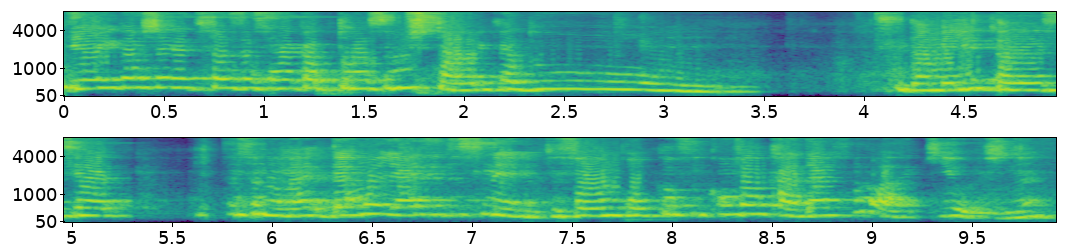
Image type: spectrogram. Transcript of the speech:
E aí gostaria de fazer essa recapitulação histórica do, da militância é, das mulheres e do cinema, que foi um pouco que eu fui convocada a falar aqui hoje, né?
